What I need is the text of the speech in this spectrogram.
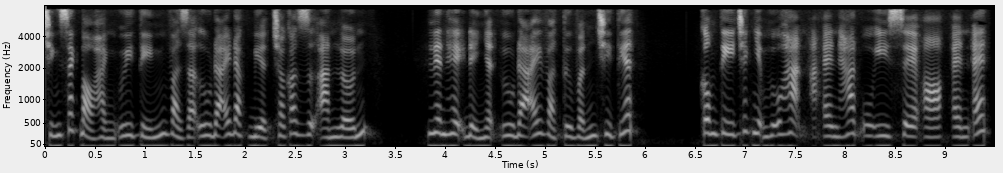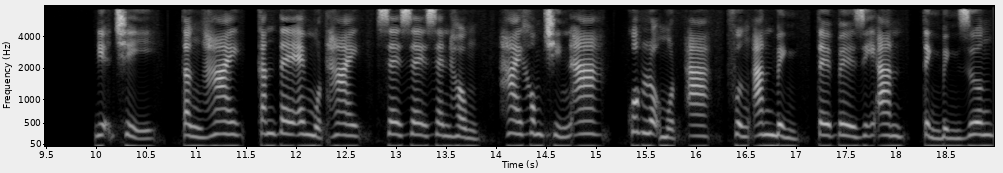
Chính sách bảo hành uy tín và giá ưu đãi đặc biệt cho các dự án lớn. Liên hệ để nhận ưu đãi và tư vấn chi tiết. Công ty trách nhiệm hữu hạn ANHUICONS. Địa chỉ, tầng 2, căn TM12, CC Sen Hồng, 209A, quốc lộ 1A, phường An Bình, TP Dĩ An, tỉnh Bình Dương.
